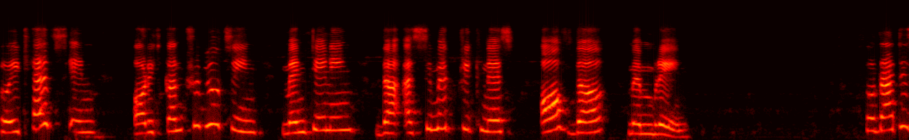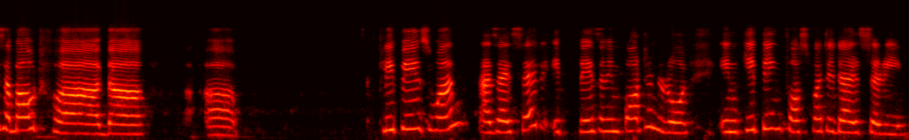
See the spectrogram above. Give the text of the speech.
So it helps in or it contributes in maintaining the asymmetricness of the membrane. So that is about uh, the uh, Flippase 1. As I said, it plays an important role in keeping phosphatidylserine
